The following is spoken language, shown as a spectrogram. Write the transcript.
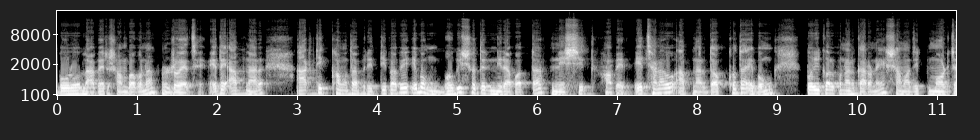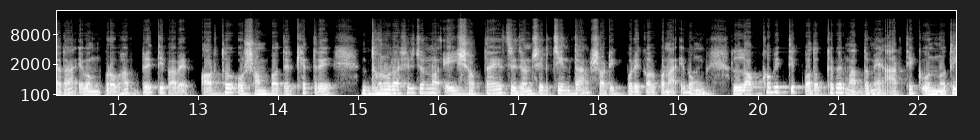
বড় লাভের সম্ভাবনা রয়েছে। এতে আপনার আর্থিক ক্ষমতা বৃদ্ধি পাবে এবং ভবিষ্যতের নিরাপত্তা নিশ্চিত হবে। এছাড়াও আপনার দক্ষতা এবং পরিকল্পনার কারণে সামাজিক মর্যাদা এবং প্রভাব বৃদ্ধি পাবে। অর্থ ও সম্পদের ক্ষেত্রে ধনুরাশির জন্য এই সপ্তাহে সৃজনশীল চিন্তা, সঠিক পরিকল্পনা এবং লক্ষ্যভিত্তিক পদক্ষেপের মাধ্যমে আর্থিক উন্নতি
